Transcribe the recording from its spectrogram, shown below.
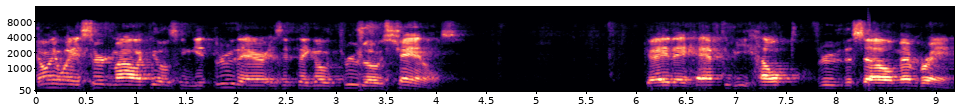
The only way certain molecules can get through there is if they go through those channels. Okay, they have to be helped through the cell membrane.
